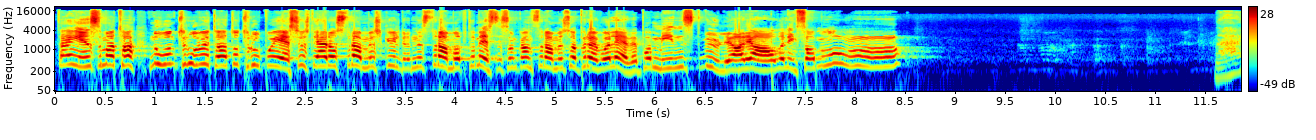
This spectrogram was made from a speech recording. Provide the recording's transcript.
Det er en som har tatt, Noen tror vet du, at å tro på Jesus det er å stramme skuldrene, stramme opp det meste som kan strammes, og prøve å leve på minst mulig areal. liksom. Nei,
